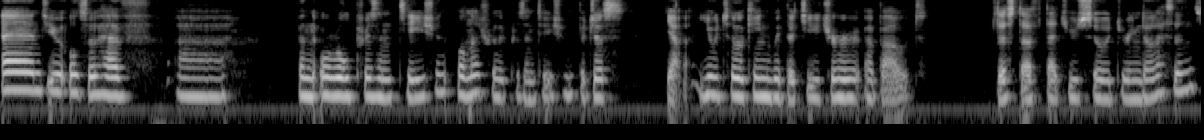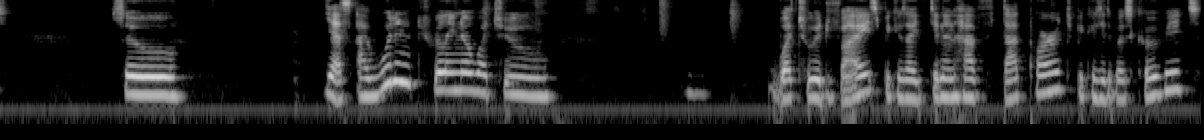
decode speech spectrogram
And you also have uh, an oral presentation. Well, not really presentation, but just, yeah, you talking with the teacher about the stuff that you saw during the lessons. So, yes, I wouldn't really know what to what to advise because I didn't have that part because it was COVID.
